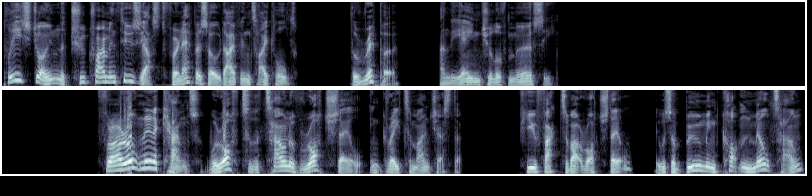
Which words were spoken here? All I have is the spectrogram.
please join the True Crime Enthusiast for an episode I've entitled The Ripper and the Angel of Mercy. For our opening account, we're off to the town of Rochdale in Greater Manchester. Few facts about Rochdale. It was a booming cotton mill town,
